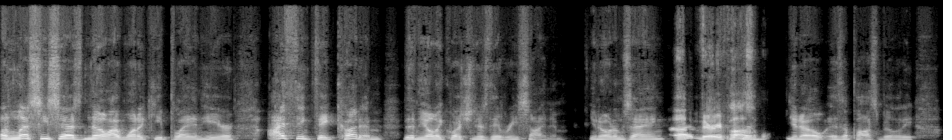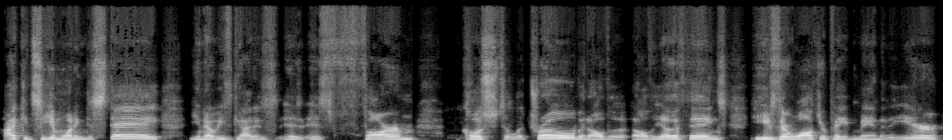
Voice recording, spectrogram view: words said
unless he says no, I want to keep playing here. I think they cut him. Then the only question is they re-sign him. You know what I'm saying? Uh, very possible. you know, is a possibility. I could see him wanting to stay. You know, he's got his his, his farm close to Latrobe and all the all the other things. He's their Walter Payton Man of the Year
